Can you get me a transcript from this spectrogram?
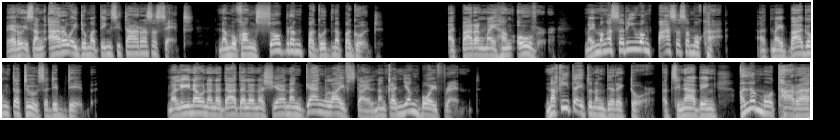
Pero isang araw ay dumating si Tara sa set na mukhang sobrang pagod na pagod. At parang may hangover, may mga sariwang pasa sa mukha at may bagong tattoo sa dibdib. Malinaw na nadadala na siya ng gang lifestyle ng kanyang boyfriend. Nakita ito ng direktor at sinabing, Alam mo Tara,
